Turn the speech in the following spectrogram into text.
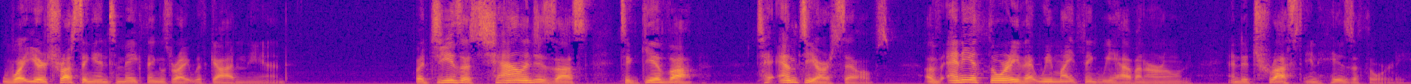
what you're trusting in to make things right with God in the end. But Jesus challenges us to give up, to empty ourselves of any authority that we might think we have on our own, and to trust in His authority.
